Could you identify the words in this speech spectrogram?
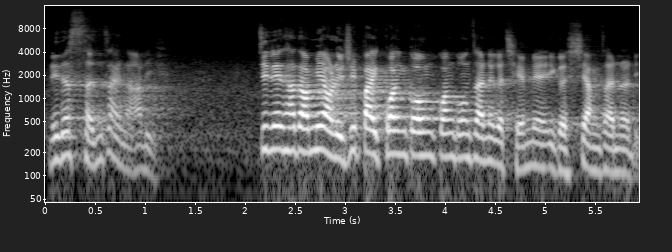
你的神在哪里？今天他到庙里去拜关公，关公在那个前面一个像在那里；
